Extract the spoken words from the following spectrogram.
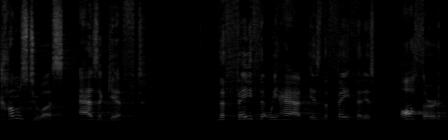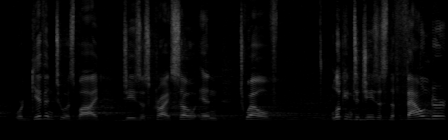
comes to us as a gift. The faith that we have is the faith that is authored or given to us by Jesus Christ. So in 12, looking to Jesus, the founder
